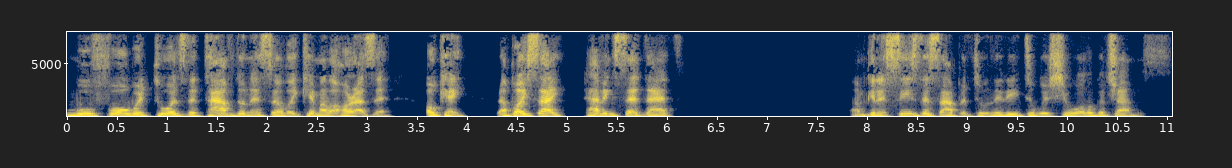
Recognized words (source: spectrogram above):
move forward towards the Tavdun Elokim Alahorazeh. Okay, Rabbi Sai, having said that, I'm going to seize this opportunity to wish you all a good Shabbos.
